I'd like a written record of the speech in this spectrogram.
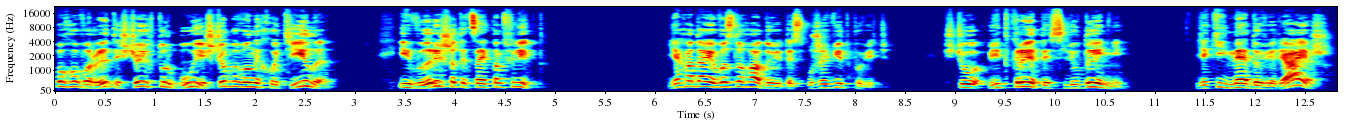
поговорити, що їх турбує, що би вони хотіли, і вирішити цей конфлікт? Я гадаю, ви здогадуєтесь уже відповідь, що відкритись людині, якій не довіряєш,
